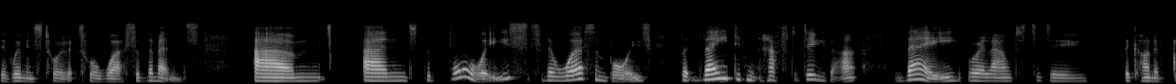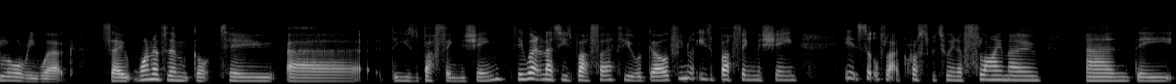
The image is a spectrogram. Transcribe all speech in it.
the women's toilets were worse than the men's. Um, and the boys, so there were some boys, but they didn't have to do that. They were allowed to do the kind of glory work. So one of them got to uh, use a buffing machine. So you weren't allowed to use buffer if you were a girl. If you're not use a buffing machine, it's sort of like a cross between a Flymo and the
